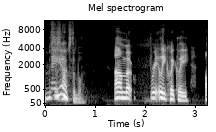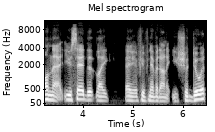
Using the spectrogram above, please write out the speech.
Mrs. you. Huxtable. Um, really quickly on that, you said that like hey, if you've never done it, you should do it.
